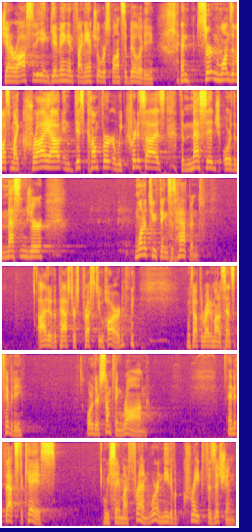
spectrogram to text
generosity and giving and financial responsibility. And certain ones of us might cry out in discomfort or we criticize the message or the messenger. One of two things has happened. Either the pastor's pressed too hard without the right amount of sensitivity, or there's something wrong. And if that's the case, we say, My friend, we're in need of a great physician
